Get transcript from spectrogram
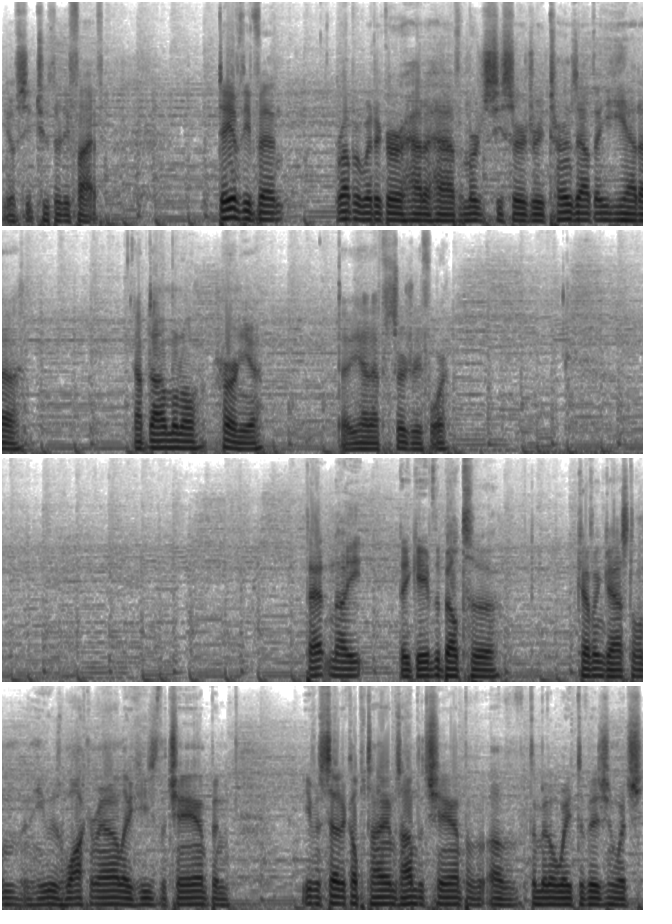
UFC 235. Day of the event, Robert Whitaker had to have emergency surgery. Turns out that he had a abdominal hernia that he had to have surgery for. That night, they gave the belt to Kevin Gastelum, and he was walking around like he's the champ, and even said a couple times, "I'm the champ of, of the middleweight division," which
